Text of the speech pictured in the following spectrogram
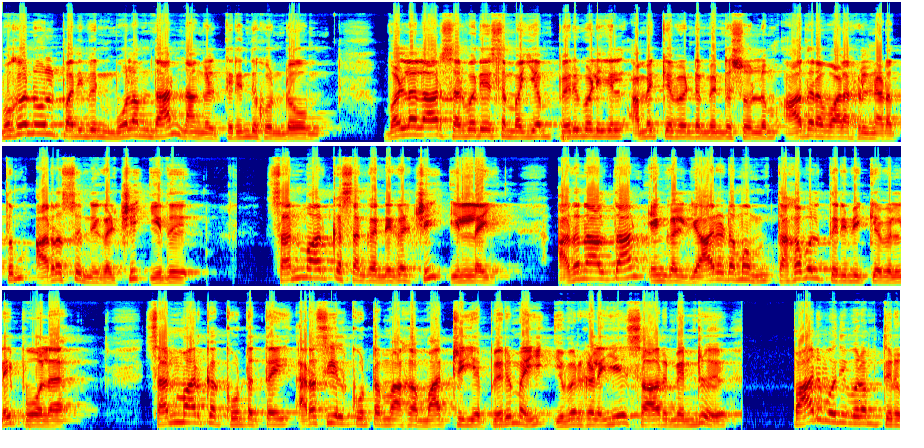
முகநூல் பதிவின் மூலம்தான் நாங்கள் தெரிந்து கொண்டோம். வள்ளலார் சர்வதேச மையம் பெருவெளியில் அமைக்க வேண்டும் என்று சொல்லும் ஆதரவாளர்கள் நடத்தும் அரசு நிகழ்ச்சி இது. சன்மார்க்க சங்க நிகழ்ச்சி இல்லை. அதனால்தான் எங்கள் யாரிடமும் தகவல் தெரிவிக்கவில்லை போல. சன்மார்க்க கூட்டத்தை அரசியல் கூட்டமாக மாற்றிய பெருமை இவர்களையே சாரும் என்று பார்வதிபுரம் திரு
